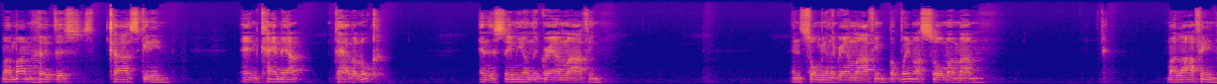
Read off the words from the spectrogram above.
My mum heard this car skidding and came out to have a look and to see me on the ground laughing. And saw me on the ground laughing. But when I saw my mum, my laughing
